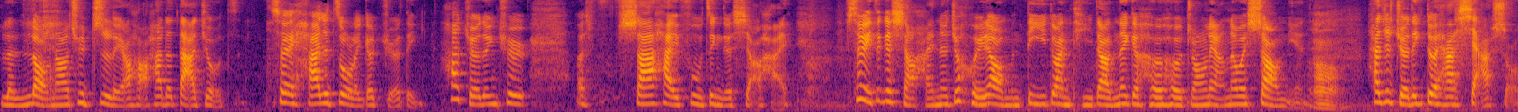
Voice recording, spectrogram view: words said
人肉，然后去治疗好他的大舅子。所以他就做了一个决定，他决定去呃杀害附近的小孩。所以这个小孩呢，就回到我们第一段提到的那个和和庄亮那位少年。嗯。他就决定对他下手。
